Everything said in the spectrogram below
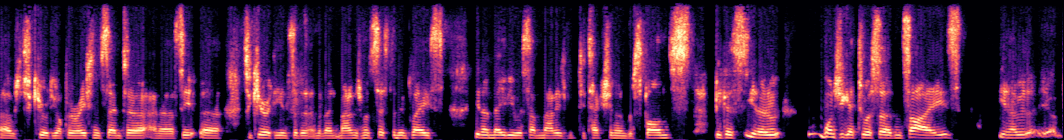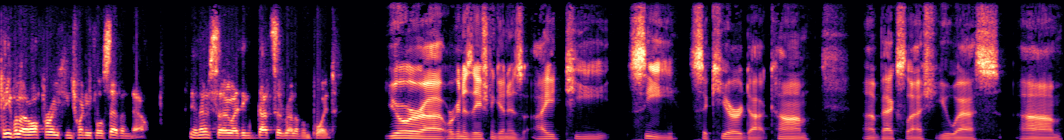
uh, security operations center, and a uh, security incident and event management system in place. You know, maybe with some management detection and response, because you know once you get to a certain size, you know people are operating 24/7 now. You know, so I think that's a relevant point. Your uh, organization again is itcsecure.com uh, backslash US. Um,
